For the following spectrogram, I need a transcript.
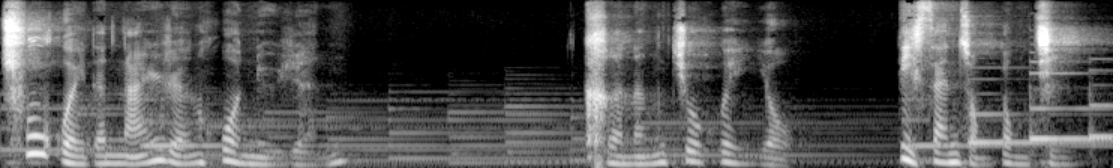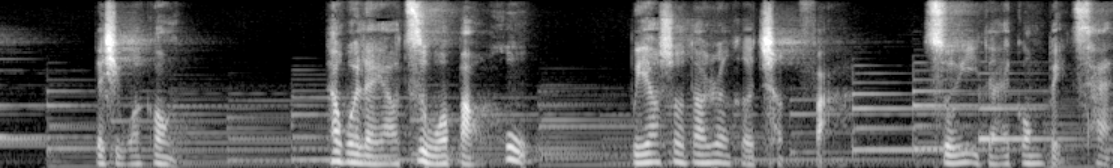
出轨的男人或女人，可能就会有。第三种动机，就是我讲，他为了要自我保护，不要受到任何惩罚，所以来攻北菜，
